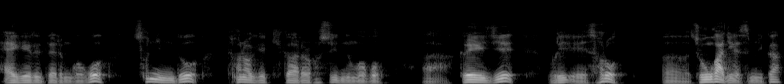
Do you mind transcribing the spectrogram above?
해결이 되는 거고 손님도 편하게 귀가를 할 수 있는 거고 아, 그래야지 우리 서로 어, 좋은 거 아니겠습니까?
